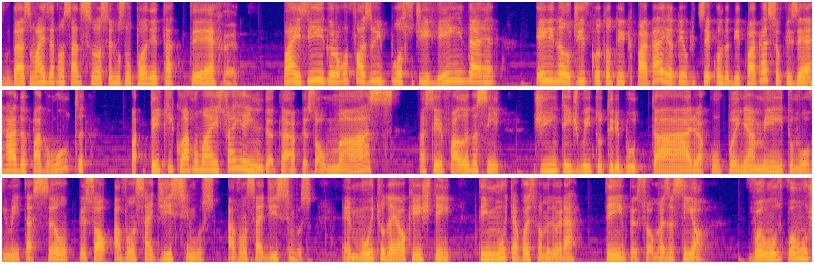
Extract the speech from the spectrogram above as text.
das mais avançadas que nós temos no planeta Terra. Mas, Igor, eu vou fazer um imposto de renda. Ele não diz quanto eu tenho que pagar, eu tenho que dizer quanto eu tenho que pagar. Se eu fizer errado, eu pago multa. Tem que arrumar isso aí ainda, tá, pessoal? Mas, assim, falando assim, de entendimento tributário, acompanhamento, movimentação, pessoal, avançadíssimos, avançadíssimos. É muito legal que a gente tem. Tem muita coisa para melhorar? Tem, pessoal, mas assim, ó, vamos, vamos,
